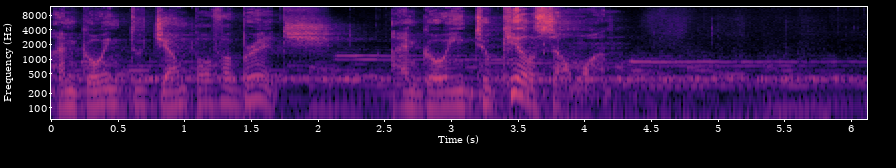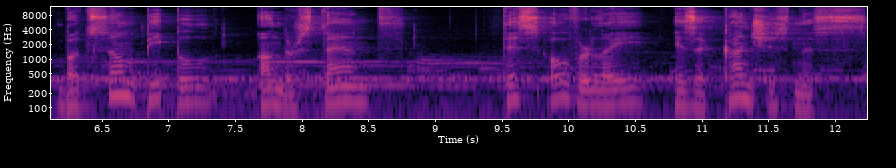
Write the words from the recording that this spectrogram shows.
I'm going to jump off a bridge. I'm going to kill someone. But some people understand this overlay is a consciousness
